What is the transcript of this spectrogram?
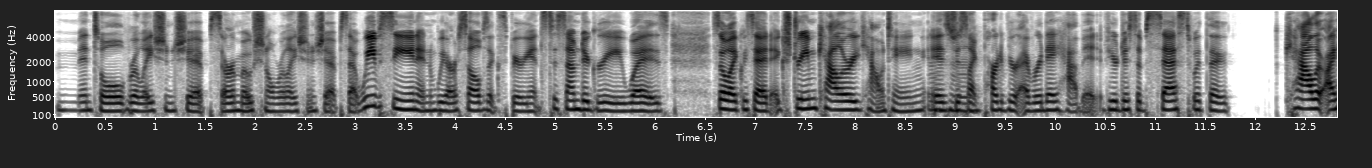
mental relationships or emotional relationships that we've seen and we ourselves experienced to some degree was so like we said extreme calorie counting is just Mhm. like part of your everyday habit. If you're just obsessed with the calorie I,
